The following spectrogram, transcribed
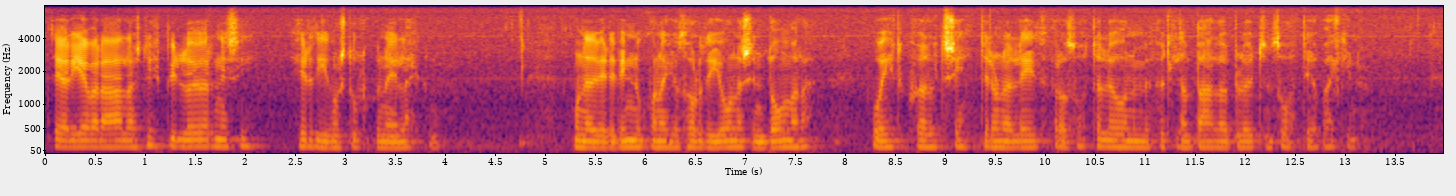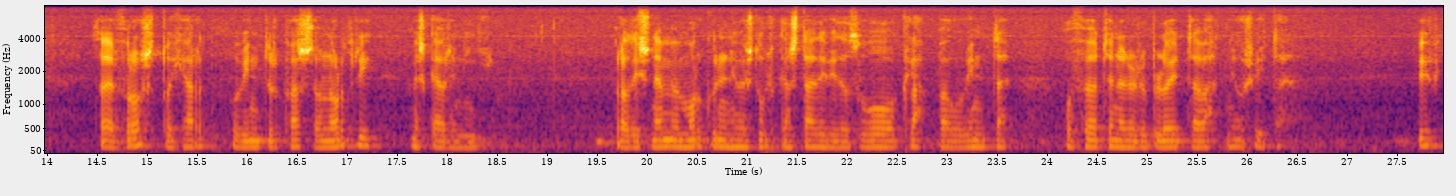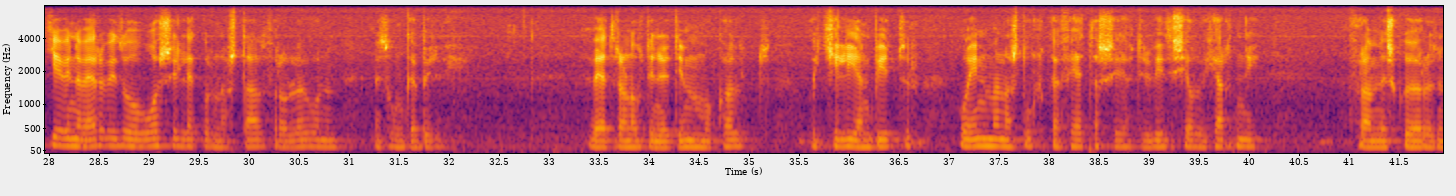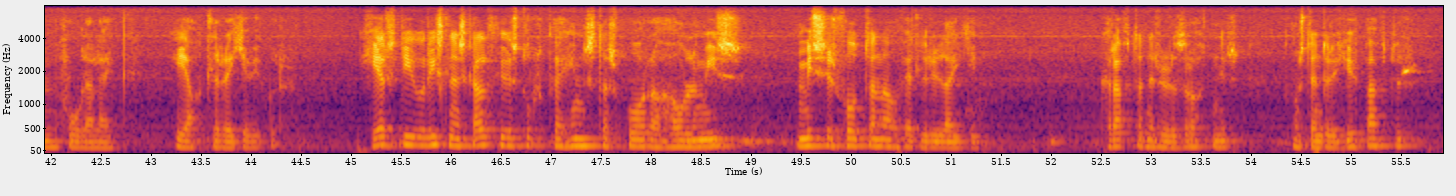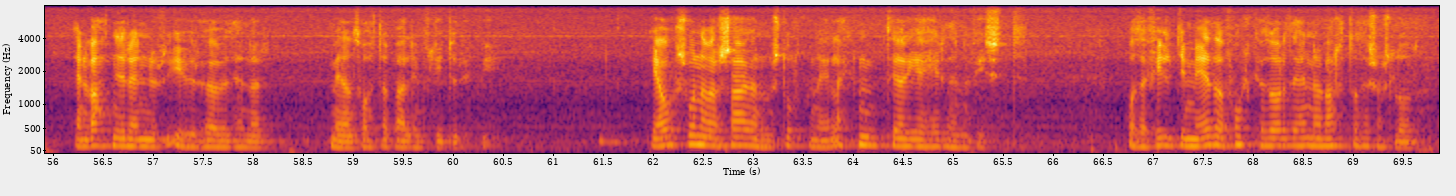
Þegar ég var að alast upp í laugarnesi, heyrði ég um stúlkuna í læknum. Hún hefði verið vinnukona hjá Þórði Jónasinn dómara og eitt kvöld seintir hún að leið frá þvottalögunum með fullan bala af blöytum þvotti á bækinu. Það er frost og hjarn og vindur kvass af norðri með skafrinningi. Frá því snemmu morgunin hefur stúlkan staði við að þvó, klappa og vinda og fötunar eru blöyta vatni og svita. Uppgefin af erfiðu og vosi leggur hún af stað frá laugunum með þunga byrði. Vetranóttin er dimm og köld og kiljan býtur og einmanna stúlka fetar sig eftir viðsjálfu hjarni fram með sköruðum fúlalæk í átlir Reykjavíkur. Hér stígur íslensk alþýðu stúlka hinsta spóra á hálum ís, missir fótana og fellur í lækin. Kraftarnir eru þróttnir, hún stendur ekki upp aftur, en vatnið rennur yfir höfuð hennar meðan þvóttabalinn flýtur uppi. Já, svona var sagan um stúlkuna í læknum þegar ég heyrði hennar fyrst. Og það fylgdi með að fólk hefði orðið hennar vart á þessum slóðum.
